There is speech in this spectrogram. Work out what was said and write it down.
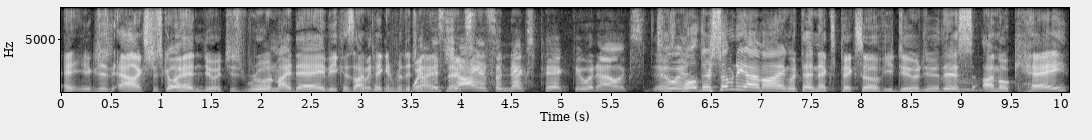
And you just, Alex, just go ahead and do it. Just ruin my day because I'm picking for the with Giants the next. Giants, the next pick. Do it, Alex. Do Just- it. well, there's somebody I'm eyeing with that next pick. So if you do do this, Hmm. I'm okay.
